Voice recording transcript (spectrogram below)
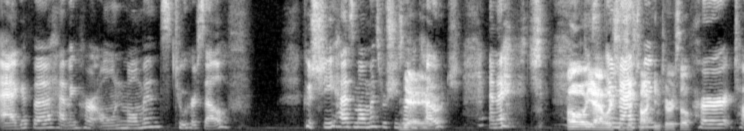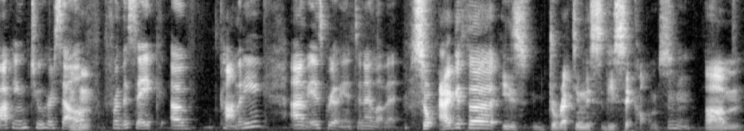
Agatha having her own moments to herself. Cuz she has moments where she's Yeah, on the yeah, couch and I Oh yeah, where she's just talking to herself. her talking to herself Mhm. for the sake of comedy um, is brilliant and I love it. So Agatha is directing this these sitcoms, Mhm. um,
